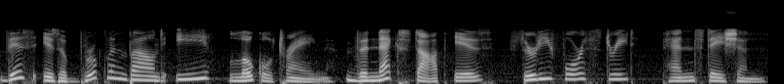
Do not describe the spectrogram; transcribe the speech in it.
This is a Brooklyn bound E local train. The next stop is 34th Street, Penn Station.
